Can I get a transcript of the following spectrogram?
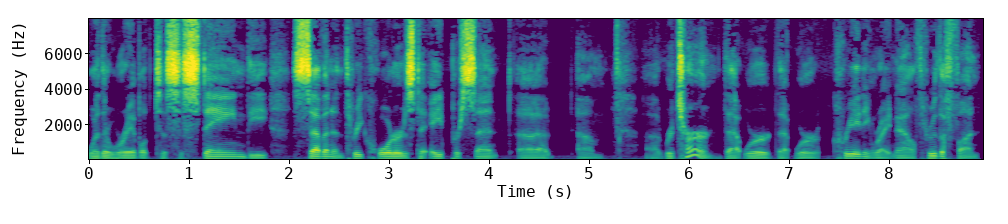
whether we're able to sustain the seven and three quarters to eight percent. Uh, um, uh, return that we're that we're creating right now through the fund.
